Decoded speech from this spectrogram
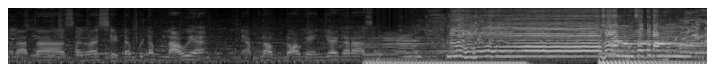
तर आता सगळा सेटअप बिटअप लावूया आणि आपला ब्लॉग एन्जॉय करा असं.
